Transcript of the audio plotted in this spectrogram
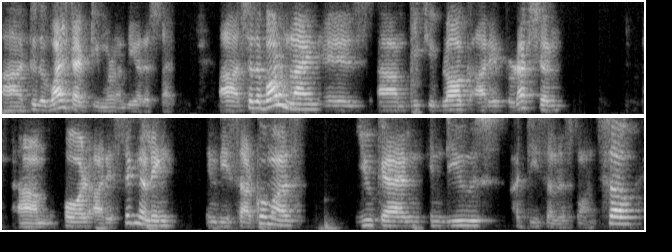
uh, to the wild type tumor on the other side. Uh, so the bottom line is um, if you block RA production um, or RA signaling in these sarcomas, you can induce a T cell response. So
